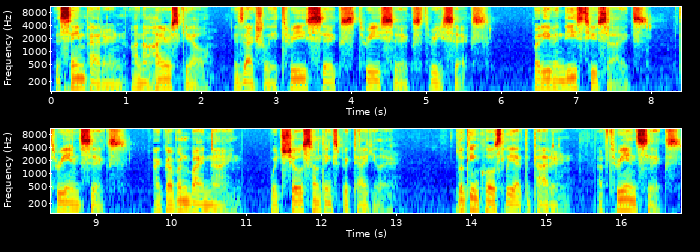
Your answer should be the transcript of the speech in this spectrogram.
The same pattern on a higher scale is actually 3, 6, 3, 6, 3, 6. But even these two sides, 3 and 6, are governed by 9, which shows something spectacular. Looking closely at the pattern of 3 and 6,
